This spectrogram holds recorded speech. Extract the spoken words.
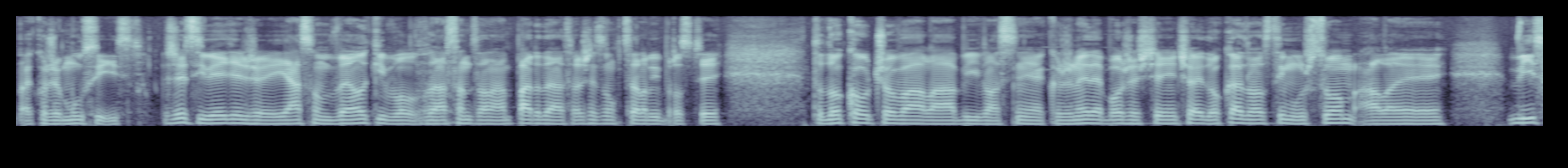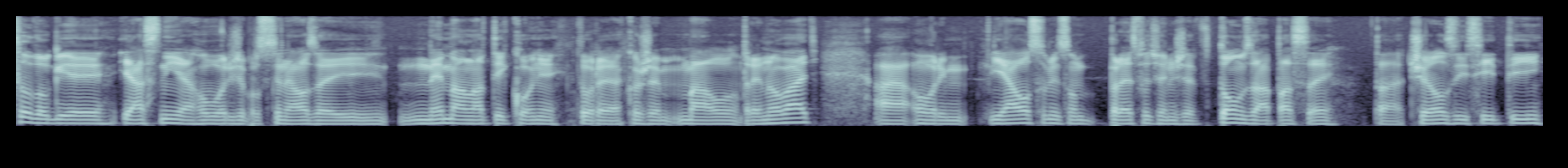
akože musí ísť. Že si viete, že ja som veľký bol zásanca Lamparda a strašne som chcel, aby proste to dokoučoval a aby vlastne akože nedaj Bože ešte niečo aj dokázal s tým mužstvom, ale výsledok je jasný a hovorí, že proste naozaj nemal na tie kone, ktoré akože mal trénovať a hovorím, ja osobne som presvedčený, že v tom zápase tá Chelsea City,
